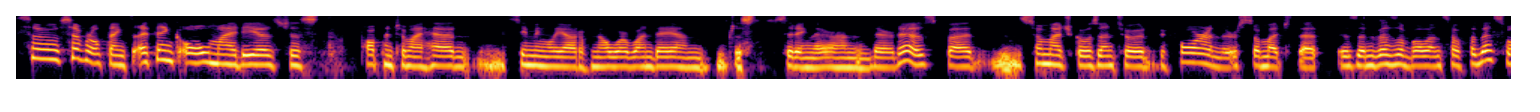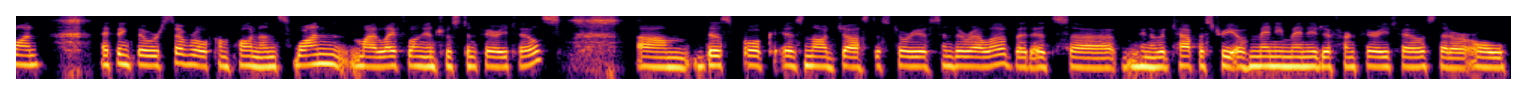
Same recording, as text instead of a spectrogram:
So several things. I think all my ideas just pop into my head seemingly out of nowhere one day. I'm just sitting there and there it is. But so much goes into it before, and there's so much that is invisible. And so for this one, I think there were several components. One, my lifelong interest in fairy tales. Um, this book is not just a story of Cinderella, but it's uh, you know a tapestry of many, many different fairy tales that are all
